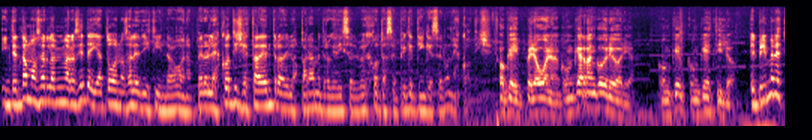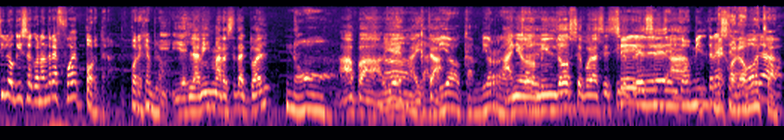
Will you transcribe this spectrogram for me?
intentamos hacer la misma receta y a todos nos sale distinta. Bueno, pero la Scottish está dentro de los parámetros que dice el BJCP que tiene que ser una Scottish. Ok, pero bueno, ¿con qué arrancó Gregoria? ¿Con qué, con qué estilo? El primer estilo que hice con Andrés fue Porter, por ejemplo. ¿Y, y es la misma receta actual? No. Apa, No, bien, ahí cambió, Cambió radical. está. Año 2012, por así Sí, decirlo, 13. desde el a- 2013 mejoró ahora, mucho.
